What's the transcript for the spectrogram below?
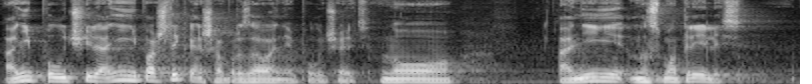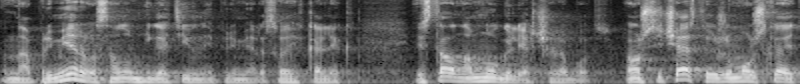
Они получили, они не пошли, конечно, образование получать, но они насмотрелись на примеры, в основном негативные примеры своих коллег, и стало намного легче работать. Потому что сейчас ты уже можешь сказать,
